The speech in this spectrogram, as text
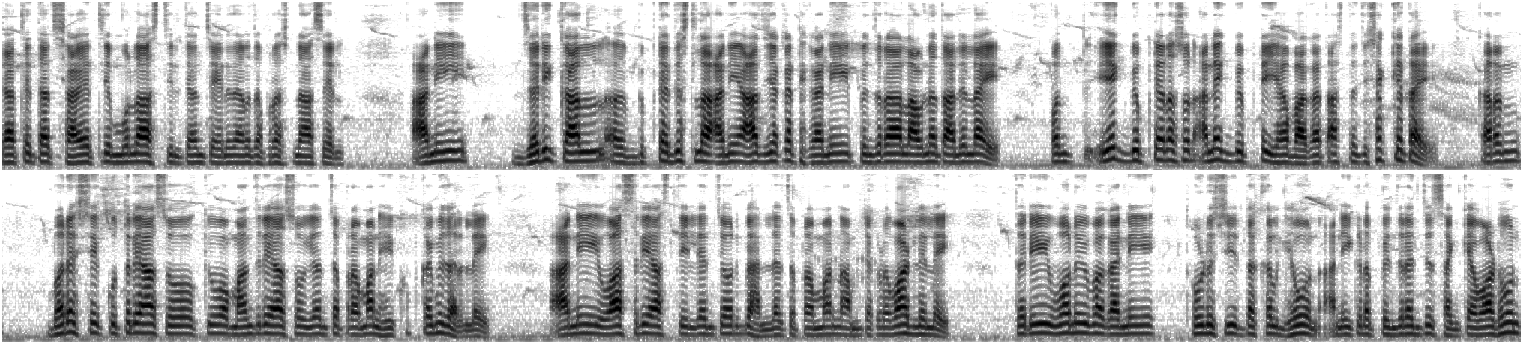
त्यातले त्यात शाळेतली मुलं असतील त्यांच्या येण्या जाण्याचा प्रश्न असेल. आणि जरी काल बिबट्या दिसला आणि आज एका ठिकाणी पिंजरा लावण्यात आलेला आहे पण एक बिबट्या नसून अनेक बिबटे ह्या भागात असण्याची शक्यता आहे. कारण बरेचसे कुत्रे असो किंवा मांजरे असो यांचं प्रमाण हे खूप कमी झालेलं आहे. आणि वासरे असतील यांच्यावर बी हल्ल्याचं प्रमाण आमच्याकडे वाढलेलं आहे. तरी वन विभागाने थोडीशी दखल घेऊन आणि इकडं पिंजऱ्यांची संख्या वाढवून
